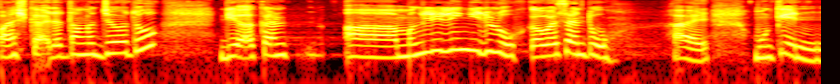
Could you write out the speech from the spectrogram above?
punch card datang kerja tu dia akan uh, mengelilingi dulu kawasan tu Hai, mungkin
